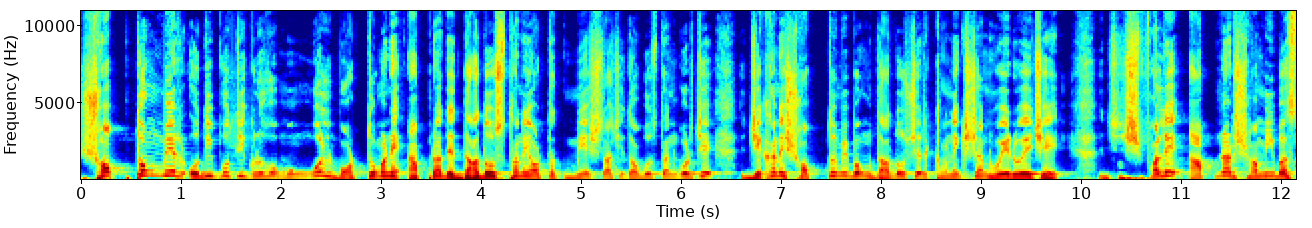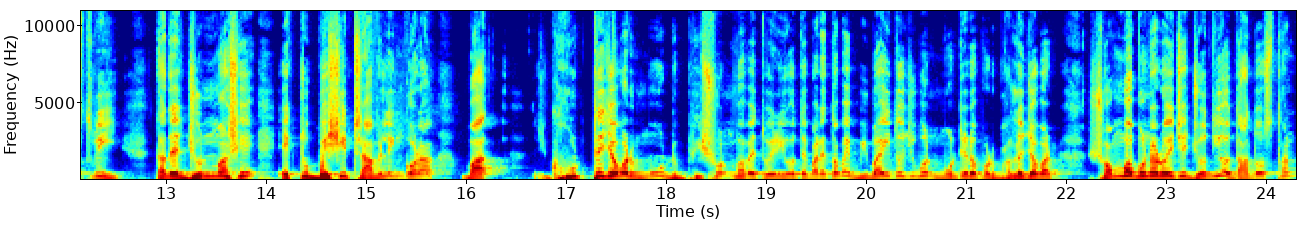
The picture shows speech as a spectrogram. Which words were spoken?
সপ্তমের অধিপতি গ্রহ মঙ্গল বর্তমানে আপনাদের দ্বাদশ স্থানে অর্থাৎ মেষ রাশিতে অবস্থান করছে, যেখানে সপ্তম এবং দ্বাদশের কানেকশান হয়ে রয়েছে। ফলে আপনার স্বামী বা স্ত্রী তাদের জুন মাসে একটু বেশি ট্রাভেলিং করা বা ঘুরতে যাওয়ার মুড ভীষণভাবে তৈরি হতে পারে, তবে বিবাহিত জীবন মোটের ওপর ভালো যাওয়ার সম্ভাবনা রয়েছে, যদিও দ্বাদশ স্থান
